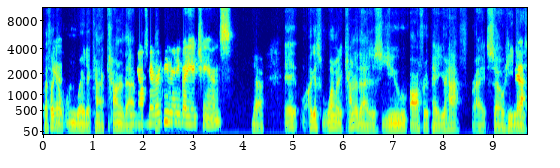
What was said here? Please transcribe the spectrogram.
But I feel like Yeah. a one way to kind of counter that. Never give anybody a chance Yeah. It, I guess one way to counter that is just you offer to pay your half, right? So he Yeah. does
